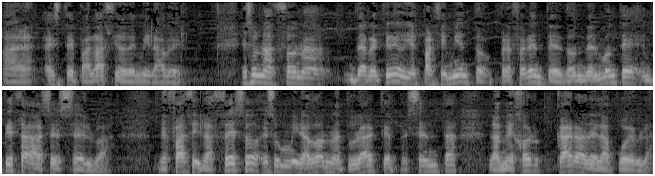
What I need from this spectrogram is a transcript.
a este palacio de Mirabel. Es una zona de recreo y esparcimiento preferente donde el monte empieza a ser selva. De fácil acceso es un mirador natural que presenta la mejor cara de la Puebla.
